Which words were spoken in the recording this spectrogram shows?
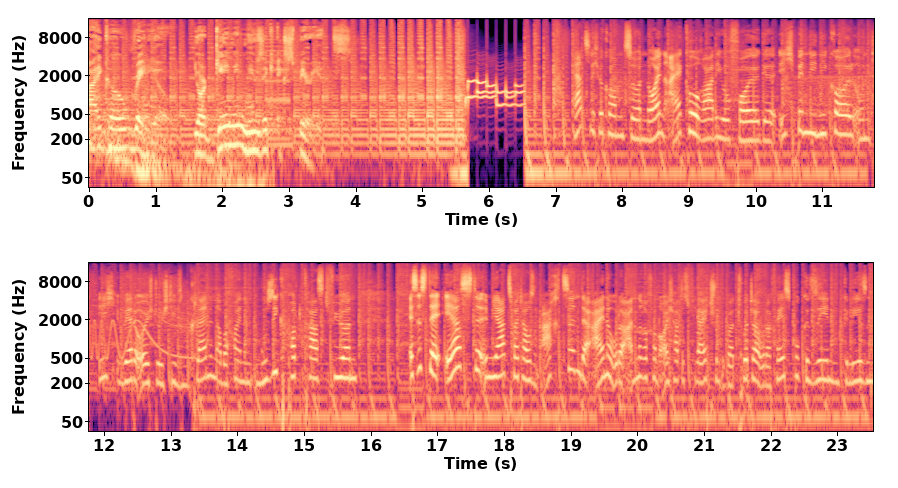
iCo Radio, your gaming music experience. Herzlich willkommen zur neuen iCo Radio Folge. Ich bin die Nicole und ich werde euch durch diesen kleinen, aber feinen Musikpodcast führen. Es ist der erste im Jahr 2018. Der eine oder andere von euch hat es vielleicht schon über Twitter oder Facebook gesehen und gelesen.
